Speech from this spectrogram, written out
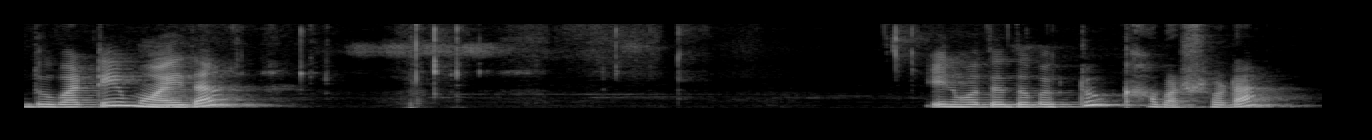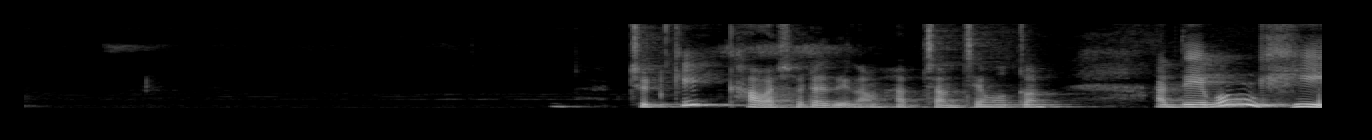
দু বাটি ময়দা। এর মধ্যে দেবো একটু খাবার সোডা। চুটকি খাবার সোডা দিলাম হাফ চামচে মতন। আর দেব ঘি।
